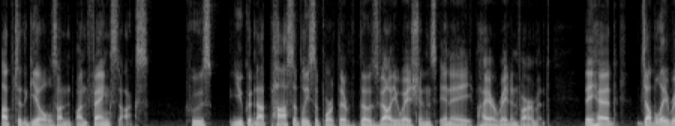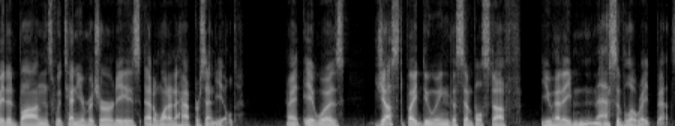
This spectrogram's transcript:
up to the gills on, on FANG stocks, whose you could not possibly support their, those valuations in a higher rate environment. They had double A rated bonds with 10 year maturities at a 1.5% yield, right? It was just by doing the simple stuff, you had a massive low rate bet.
